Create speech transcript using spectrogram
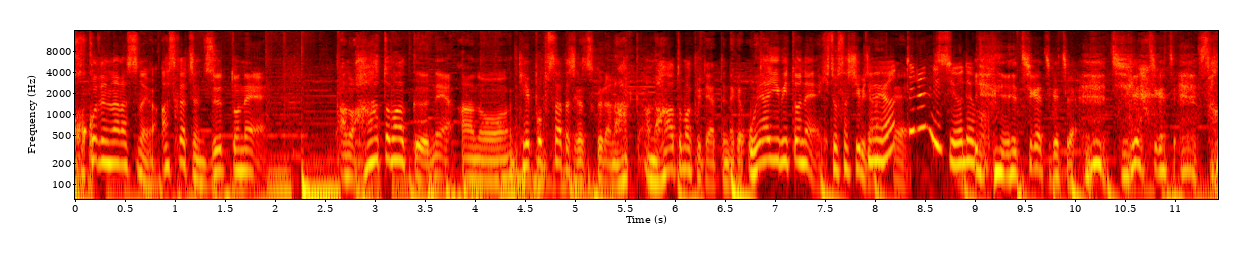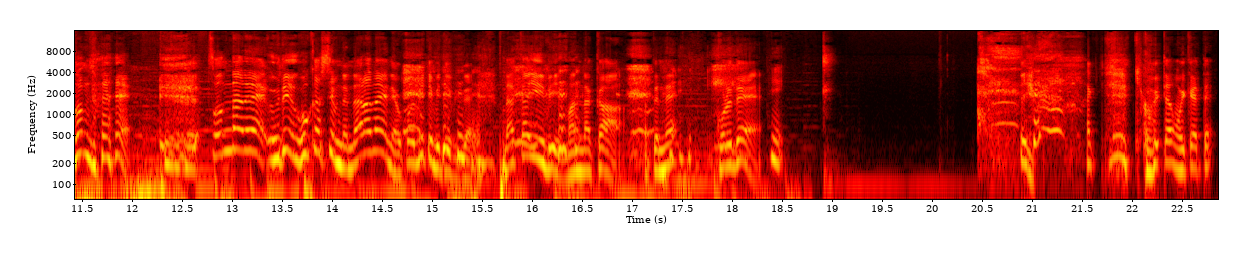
ここで鳴らすのよ。アスカちゃんずっとね、あの、ハートマークね、あの、K-POP スターたちが作るあの、はあのハートマークってやってんだけど、親指とね、人差し指じゃなくて。やってるんですよでも違う違う違う。違う違う違う。そんなね、そんなね、腕動かしてみたいにならないのよ。これ見て見て見て。中指、真ん中、こうやってね、これで、はいいや 聞こえた？もう一回やって。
